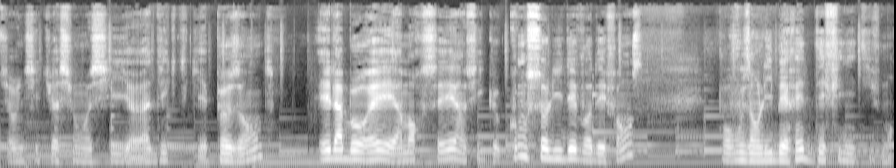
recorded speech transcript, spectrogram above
sur une situation aussi euh, addicte qui est pesante, élaborer et amorcer ainsi que consolider vos défenses pour vous en libérer définitivement.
